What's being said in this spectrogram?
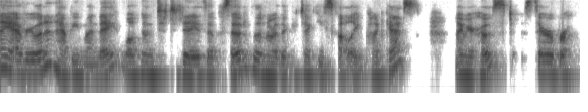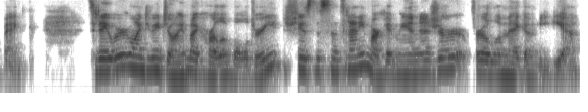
Hi, everyone, and happy Monday. Welcome to today's episode of the Northern Kentucky Spotlight Podcast. I'm your host, Sarah Brookbank. Today, we're going to be joined by Karla Boldery. She is the Cincinnati Market Manager for La Mega Media.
